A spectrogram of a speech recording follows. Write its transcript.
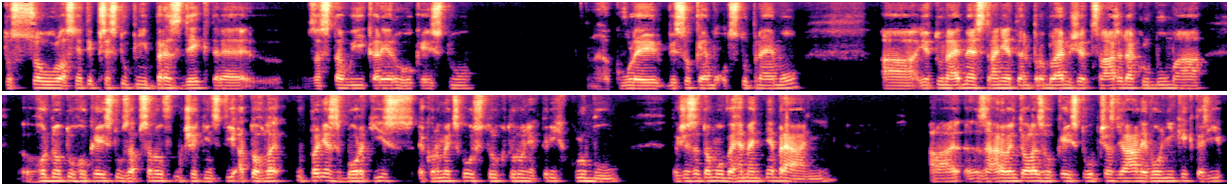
To jsou vlastně ty přestupní brzdy, které zastavují kariéru hokejistů kvůli vysokému odstupnému. A je tu na jedné straně ten problém, že celá řada klubů má hodnotu hokejistů zapsanou v účetnictví a tohle úplně zbortí s ekonomickou strukturu některých klubů, takže se tomu vehementně brání. Ale zároveň to ale z hokejistů občas dělá nevolníky, kteří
